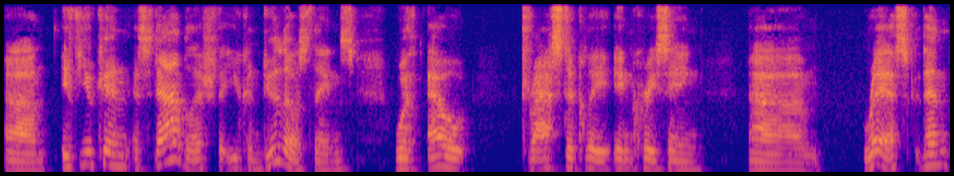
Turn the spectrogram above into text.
Um, if you can establish that you can do those things without drastically increasing um, risk, then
